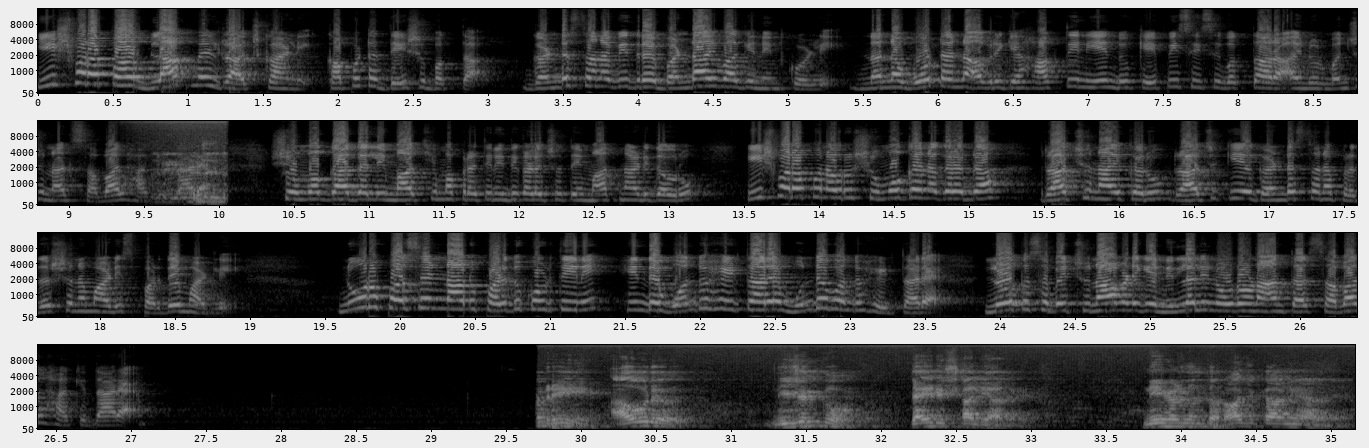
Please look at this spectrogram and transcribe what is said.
Eshwarappa black mail ರಾಜಕಾರಣಿ, ಕಪಟ ದೇಶಭಕ್ತ. ಗಂಡಸ್ಥಾನವಿದ್ರೆ ಬಂಡಾಯವಾಗಿ ನಿಂತ್ಕೊಳ್ಳಿ. ನನ್ನ ವೋಟನ್ನ ಅವರಿಗೆ ಹಾಕ್ತೀನಿ ಎಂದು ಕೆಪಿಸಿಸಿ ವಕ್ತಾರ ಐನೂರು ಮಂಜುನಾಥ್ ಸವಾಲ್ ಹಾಕಿದ್ದಾರೆ. ಶಿವಮೊಗ್ಗದಲ್ಲಿ ಮಾಧ್ಯಮ ಪ್ರತಿನಿಧಿಗಳ ಜೊತೆ ಮಾತನಾಡಿದವರು, ಈಶ್ವರಪ್ಪನವರು ಶಿವಮೊಗ್ಗ ನಗರದ ರಾಜ್ಯ ನಾಯಕರು, ರಾಜಕೀಯ ಗಂಡಸ್ತನ ಪ್ರದರ್ಶನ ಮಾಡಿ ಸ್ಪರ್ಧೆ ಮಾಡಲಿ. ನೂರು ಪರ್ಸೆಂಟ್ ನಾನು ಪಡೆದುಕೊಡ್ತೀನಿ ಹಿಂದೆ ಒಂದು ಹೇಳ್ತಾರೆ, ಮುಂದೆ ಒಂದು ಹೇಳ್ತಾರೆ. ಲೋಕಸಭೆ ಚುನಾವಣೆಗೆ ನಿಲ್ಲಲಿ ನೋಡೋಣ ಅಂತ ಸವಾಲ್ ಹಾಕಿದ್ದಾರೆ. ಅವರು ನಿಜಕ್ಕೂ ಧೈರ್ಯಶಾಲಿ ಆದರೆ, ನೀವು ಹೇಳಿದಂಥ ರಾಜಕಾರಣಿ ಆದರೆ,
